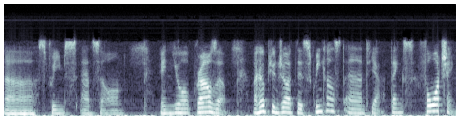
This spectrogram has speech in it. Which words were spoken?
uh, streams and so on in your browser. I hope you enjoyed this screencast and yeah, thanks for watching.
